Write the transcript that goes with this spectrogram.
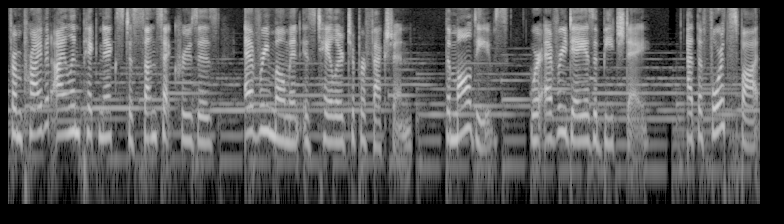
From private island picnics to sunset cruises, every moment is tailored to perfection. The Maldives, where every day is a beach day. At the fourth spot,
